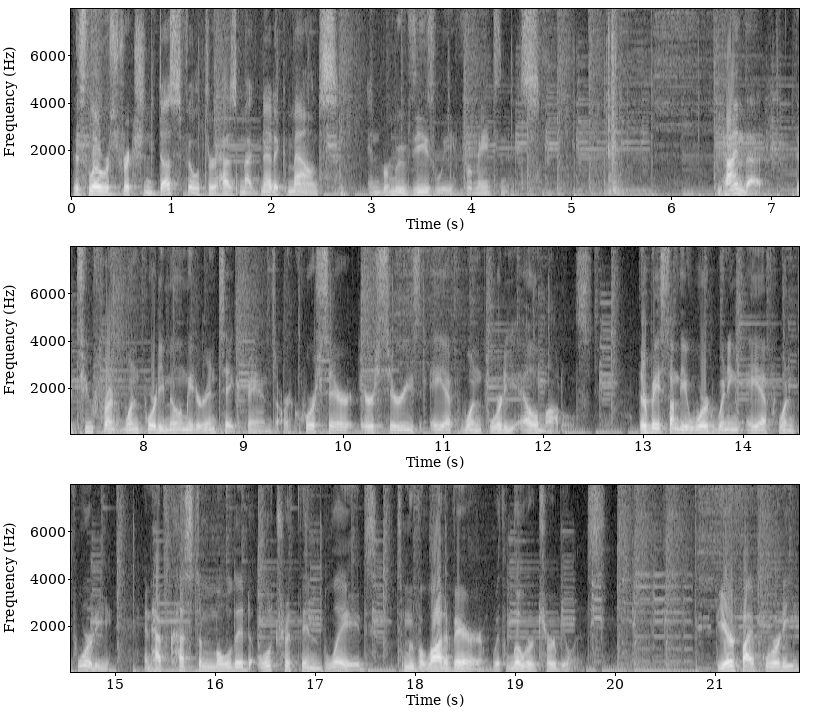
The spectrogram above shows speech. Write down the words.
This low restriction dust filter has magnetic mounts and removes easily for maintenance. Behind that, the two front 140mm intake fans are Corsair Air Series AF140L models. They're based on the award-winning AF140 and have custom molded ultra-thin blades to move a lot of air with lower turbulence. The Air 540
